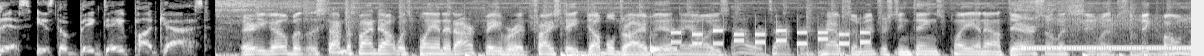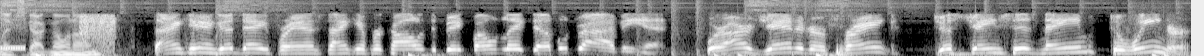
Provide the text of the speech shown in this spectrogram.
This is the Big Dave Podcast. There you go. But it's time to find out what's playing at our favorite Tri State Double Drive In. They always Now we're talking. have some interesting things playing out there. So let's see what the big bone licks got going on. Thank you and good day, friends. Thank you for calling the Big Bone Lick Double Drive In, where our janitor Frank just changed his name to Wiener.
